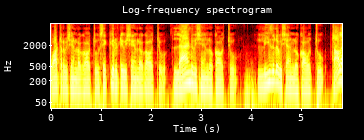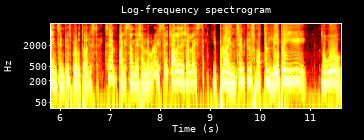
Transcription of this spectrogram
వాటర్ విషయంలో కావచ్చు సెక్యూరిటీ విషయంలో కావచ్చు ల్యాండ్ విషయంలో కావచ్చు లీజుల విషయంలో కావచ్చు చాలా ఇన్సెంటివ్స్ ప్రభుత్వాలు ఇస్తాయి. సేమ్ పాకిస్తాన్ దేశంలో కూడా ఇస్తాయి చాలా దేశాల్లో ఇస్తాయి. ఇప్పుడు ఆ ఇన్సెంటివ్స్ మొత్తం లేపేయి. నువ్వు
